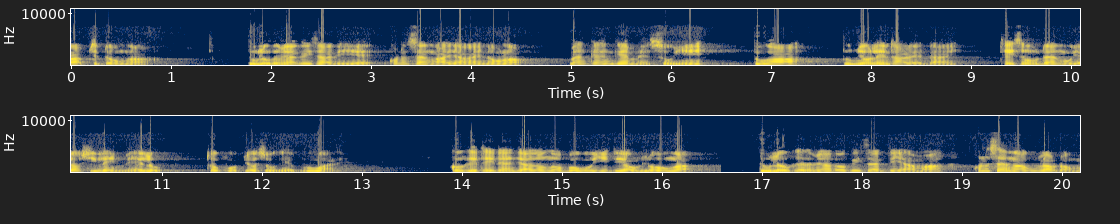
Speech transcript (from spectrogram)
တဖြစ်တုန်းကသူလုပ်သမျှကိစ္စတွေရဲ့85ရာခိုင်နှုန်းလောက်မှန်ကန်ခဲ့မယ်ဆိုရင် သူဟာသူမျှော်လင့်ထားတဲ့အတိုင်းထိတ်ဆုံးအတန်းကိုရောက်ရှိလိမ့်မယ်လို့ထုတ်ဖော်ပြောဆိုခဲ့ဘူးပါတယ်ကိုကိထိတ်တန်းကြဆုံးသောပုဂ္ဂိုလ်ကြီးတစ်ယောက်လုံးကသူလုပ်ခဲ့သမျှသောကိစ္စတရားမှာ85ခုလောက်တောင်မ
